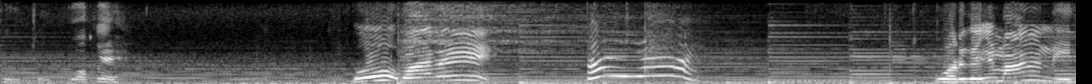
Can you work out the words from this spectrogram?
Tutup. Oke. Bu, mari. Keluarganya mana nih?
